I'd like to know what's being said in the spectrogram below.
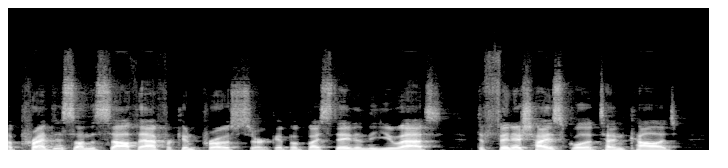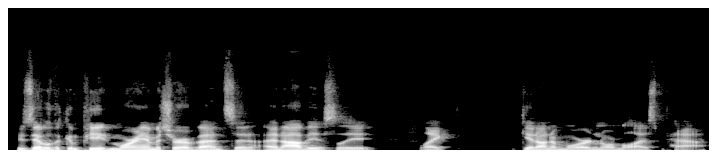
apprentice on the South African pro circuit, but by staying in the U.S. to finish high school and attend college, he was able to compete in more amateur events and, and obviously like get on a more normalized path.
